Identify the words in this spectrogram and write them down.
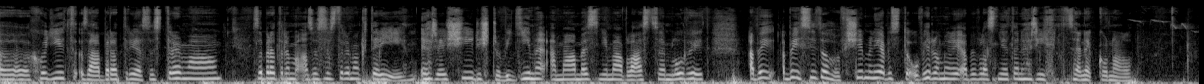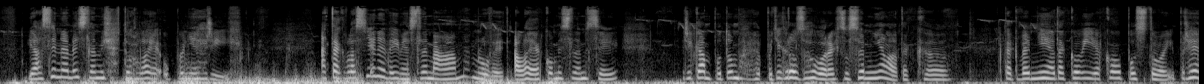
uh, chodit za bratry a sestrama, za bratrama a za sestrama, který řeší, když to vidíme a máme s nima v lásce mluvit, aby, aby si toho všimli, aby si to uvědomili, aby vlastně ten hřích se nekonal. Já si nemyslím, že tohle je úplně hřích. A tak vlastně nevím, jestli mám mluvit, ale jako myslím si, říkám potom po těch rozhovorech, co jsem měla, tak, eh, tak ve mně je takový jako postoj, protože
